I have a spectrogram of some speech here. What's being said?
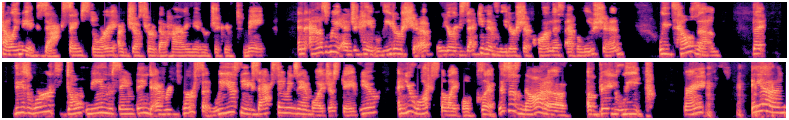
telling the exact same story I just heard that hiring manager give to me. And as we educate leadership, your executive leadership on this evolution, we tell them that these words don't mean the same thing to every person. We use the exact same example I just gave you, and you watch the light bulb click. This is not a, a big leap, right? and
